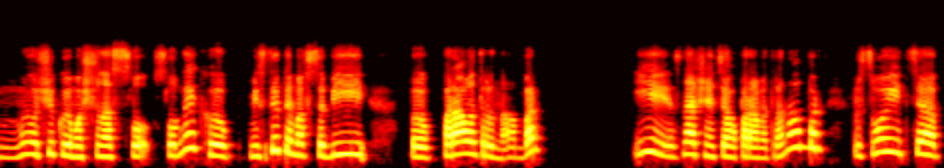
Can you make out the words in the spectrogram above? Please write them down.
ми очікуємо, що у нас словник е, міститиме в собі е, параметр number, і значення цього параметра number присвоюється,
